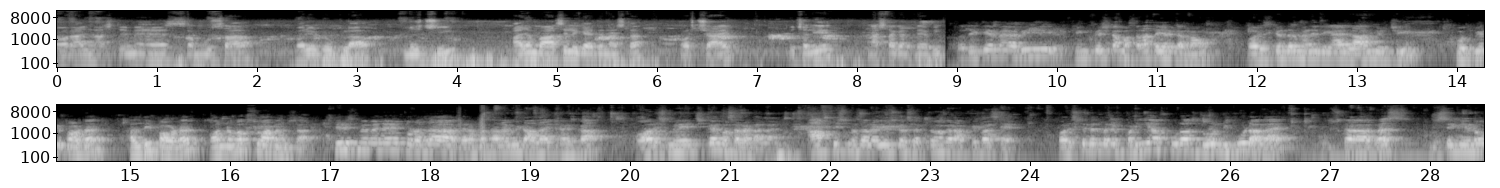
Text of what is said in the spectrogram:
और आज नाश्ते में है समोसा और ये ढोकला मिर्ची। आज हम बाहर से लेके आए थे नाश्ता और चाय। तो चलिए नाश्ता करते हैं अभी। तो देखिए मैं अभी किंगफिश का मसाला तैयार कर रहा हूँ और इसके अंदर मैंने लिया है लाल मिर्ची। कोतमीर पाउडर, हल्दी पाउडर और नमक स्वाद अनुसार। फिर इसमें मैंने थोड़ा सा गरम मसाला भी डाला है घर का और इसमें चिकन मसाला डाला है। आप फ़िश मसाला यूज़ कर सकते हो अगर आपके पास है। और इसके अंदर मैंने बढ़िया पूरा दो नींबू डाला है, उसका रस, जिससे कि नो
